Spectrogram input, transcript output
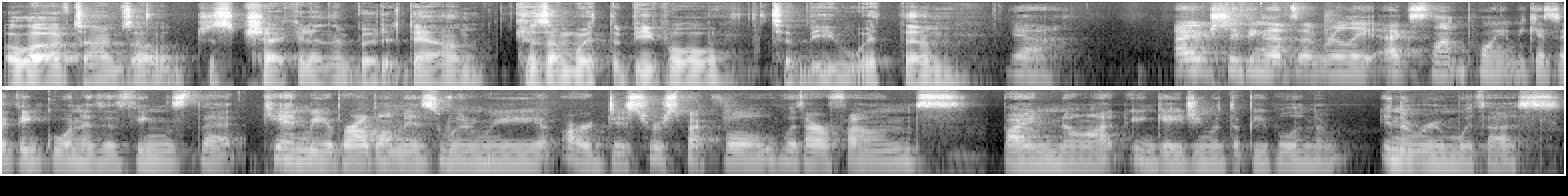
a lot of times I'll just check it and then put it down because I'm with the people to be with them. Yeah. I actually think that's a really excellent point because I think one of the things that can be a problem is when we are disrespectful with our phones by not engaging with the people in the in the room with us.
